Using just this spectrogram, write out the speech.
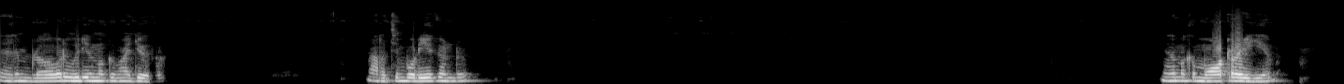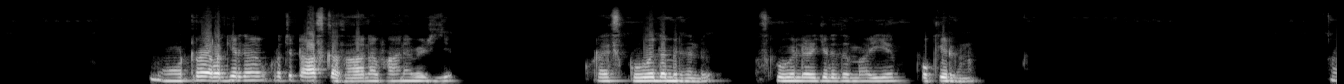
ഏതായാലും ബ്ലോവർ ഊരി നമുക്ക് മാറ്റി വെക്കാം. നിറച്ചും പൊടിയൊക്കെ ഉണ്ട്. നമുക്ക് മോട്ടർ അഴിക്കാം. മോട്ടർ ഇളക്കിയെടുക്കാൻ കുറച്ച് ടാസ്ക്കാണ് സാധാരണ ഫാൻ അപേക്ഷിച്ച് കുറേ സ്ക്രൂ എല്ലാം വരുന്നുണ്ട്. സ്ക്രൂ എല്ലാം അഴിച്ചെടുത്ത് അയ്യെ പൊക്കിയെടുക്കണം. ആ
